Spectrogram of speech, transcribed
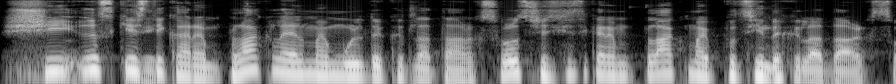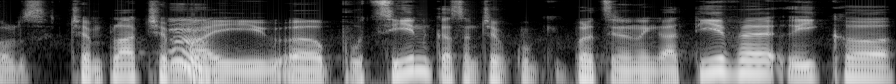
Și îs chestii care îmi plac la el mai mult decât la Dark Souls și chestii care îmi plac mai puțin decât la Dark Souls. Ce îmi place Hmm. mai uh, puțin, ca să încep cu părțile negative, e că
